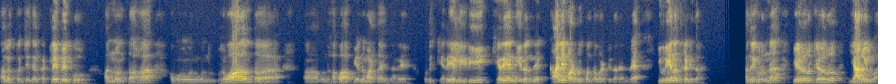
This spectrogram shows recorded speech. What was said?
ತಾಲೂಕ್ ಪಂಚಾಯತಿ ಅಲ್ಲಿ ಕಟ್ಟಲೇಬೇಕು ಅನ್ನುವಂತಹ ಒಂದು ಒಂದು ಬಲವಾದಂತ ಹಪಿಯನ್ನು ಒಂದು ಹಪಾಹಪಿಯನ್ನು ಮಾಡ್ತಾ ಇದ್ದಾರೆ. ಒಂದು ಕೆರೆಯಲ್ಲಿ ಇಡೀ ಕೆರೆಯ ನೀರನ್ನೇ ಖಾಲಿ ಮಾಡಬೇಕು ಅಂತ ಹೊರಟಿದ್ದಾರೆ ಅಂದ್ರೆ ಇವ್ರು ಏನ್ ಅಂದ್ಕೊಂಡಿದ್ದಾರೆ? ಅಂದ್ರೆ ಇವರನ್ನ ಹೇಳೋರು ಕೇಳೋರು ಯಾರು ಇಲ್ವಾ?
